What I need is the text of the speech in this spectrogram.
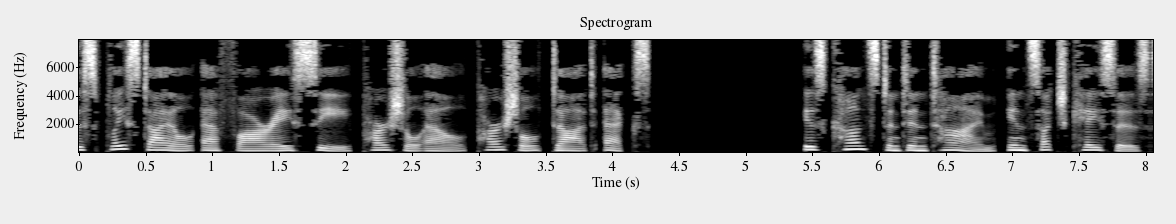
display style frac partial l partial dot x is constant in time. In such cases,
